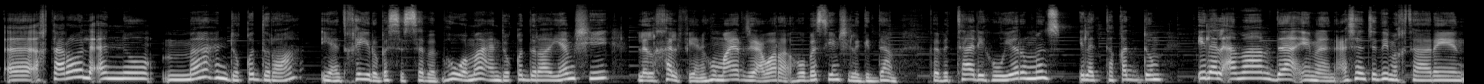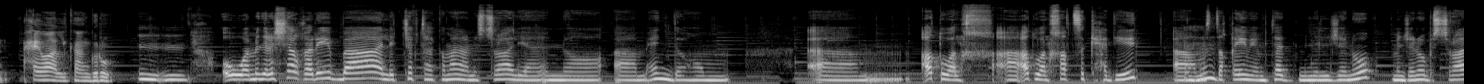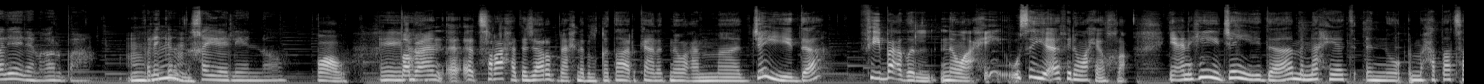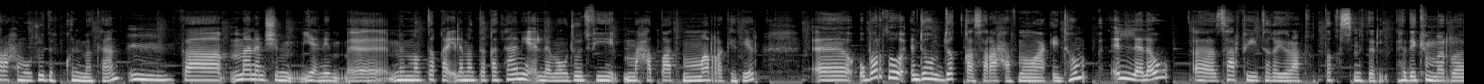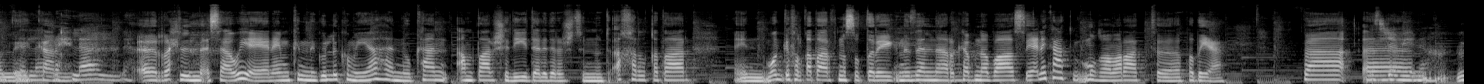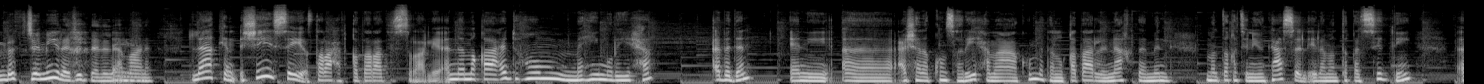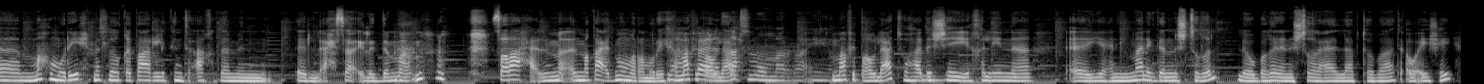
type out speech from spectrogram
آه اختاروه لأنه ما عنده قدرة يعني تخيلوا بس السبب هو ما عنده قدرة يمشي للخلف يعني هو ما يرجع وراء هو بس يمشي لقدام فبالتالي هو يرمز إلى التقدم إلى الأمام دائما. عشان كذي مختارين حيوان الكانغرو م-م. ومن الأشياء الغريبة اللي اكتشفتها كمان عن أستراليا إنه آم، عندهم خ... آه، أطول خط سكة حديد. مستقيم يمتد من الجنوب من جنوب أستراليا إلى غربها. فلك تتخيلي إنه. واو. إيه. طبعا صراحة تجاربنا إحنا بالقطار كانت نوعا ما جيدة. في بعض النواحي وسيئة في نواحي أخرى. يعني هي جيدة من ناحية أنه المحطات صراحة موجودة في كل مكان. فما نمشي يعني آه، من منطقة إلى منطقة ثانية إلا موجود في محطات مرة كثير. آه، وبرضو عندهم دقة صراحة في مواعيدهم إلا لو آه، صار في تغيرات في الطقس مثل هذيك المرة اللي كان الرحلة. ال- الرحلة المأساوية. يعني يمكن نقول لكم إياها أنه كان أمطار شديدة لدرجة أنه تأخر القطار يعني وقف القطار في نص الطريق إيه. نزلنا ركبنا باص يعني كانت مغامرات آه، فظيعة ف بس جميلة. آه، بس جميلة جدا للأمانة لكن الشيء السيء صراحة في قطارات أستراليا أن مقاعدهم ما هي مريحة أبدا يعني آه عشان أكون صريحة معكم مثلا القطار اللي ناخذه من منطقة نيوكاسل إلى منطقة سيدني آه ما هو مريح مثل القطار اللي كنت أخذه من الأحساء إلى الدمام. صراحة الم- المقاعد مو مرة مريحة ما في طاولات. صح مو مرة إيه. ما في طاولات وهذا الشيء يخلينا آه، يعني ما نقدر نشتغل لو بغينا نشتغل على اللابتوبات أو أي شيء.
